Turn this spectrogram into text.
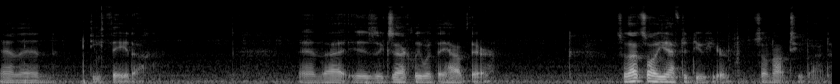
And then d theta. And that is exactly what they have there. So that's all you have to do here, so not too bad.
